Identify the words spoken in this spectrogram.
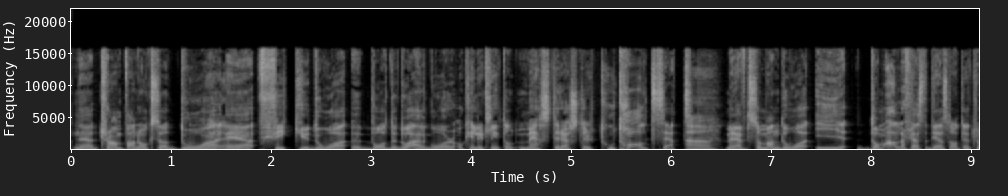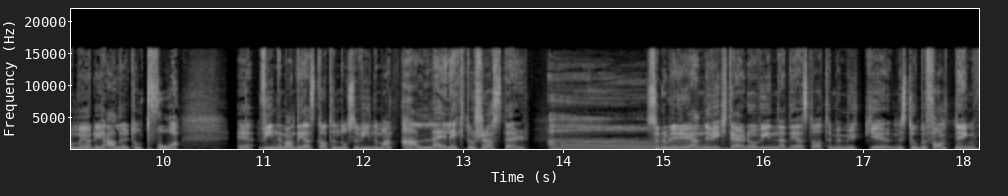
när Trump vann också, då Hillary. eh, fick ju då eh, både då Al Gore och Hillary Clinton mest röster totalt sett. Ja. Men eftersom man då i de allra flesta delstater, jag tror man gör det i alla utom två, eh, vinner man delstaten då så vinner man alla elektorsröster. Ah. Så då blir det ju ännu viktigare då att vinna delstater med, mycket, med stor befolkning.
